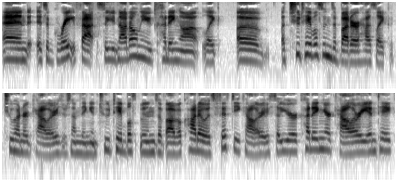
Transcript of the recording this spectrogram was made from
And it's a great fat. So you're not only are cutting out like a, a two tablespoons of butter has like 200 calories or something, and two tablespoons of avocado is 50 calories. So you're cutting your calorie intake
